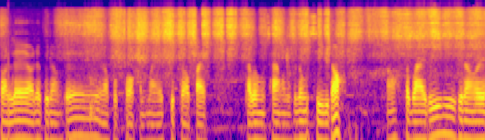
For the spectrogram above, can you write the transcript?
ก่อนแล้วเด้อพี่น้องเด้อเราพบพอกันใหม่คลิปต่อไปตาบิ่งสร้างของเป็นลงสีเนาะเอาะสบายดีพี่น้องเลย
